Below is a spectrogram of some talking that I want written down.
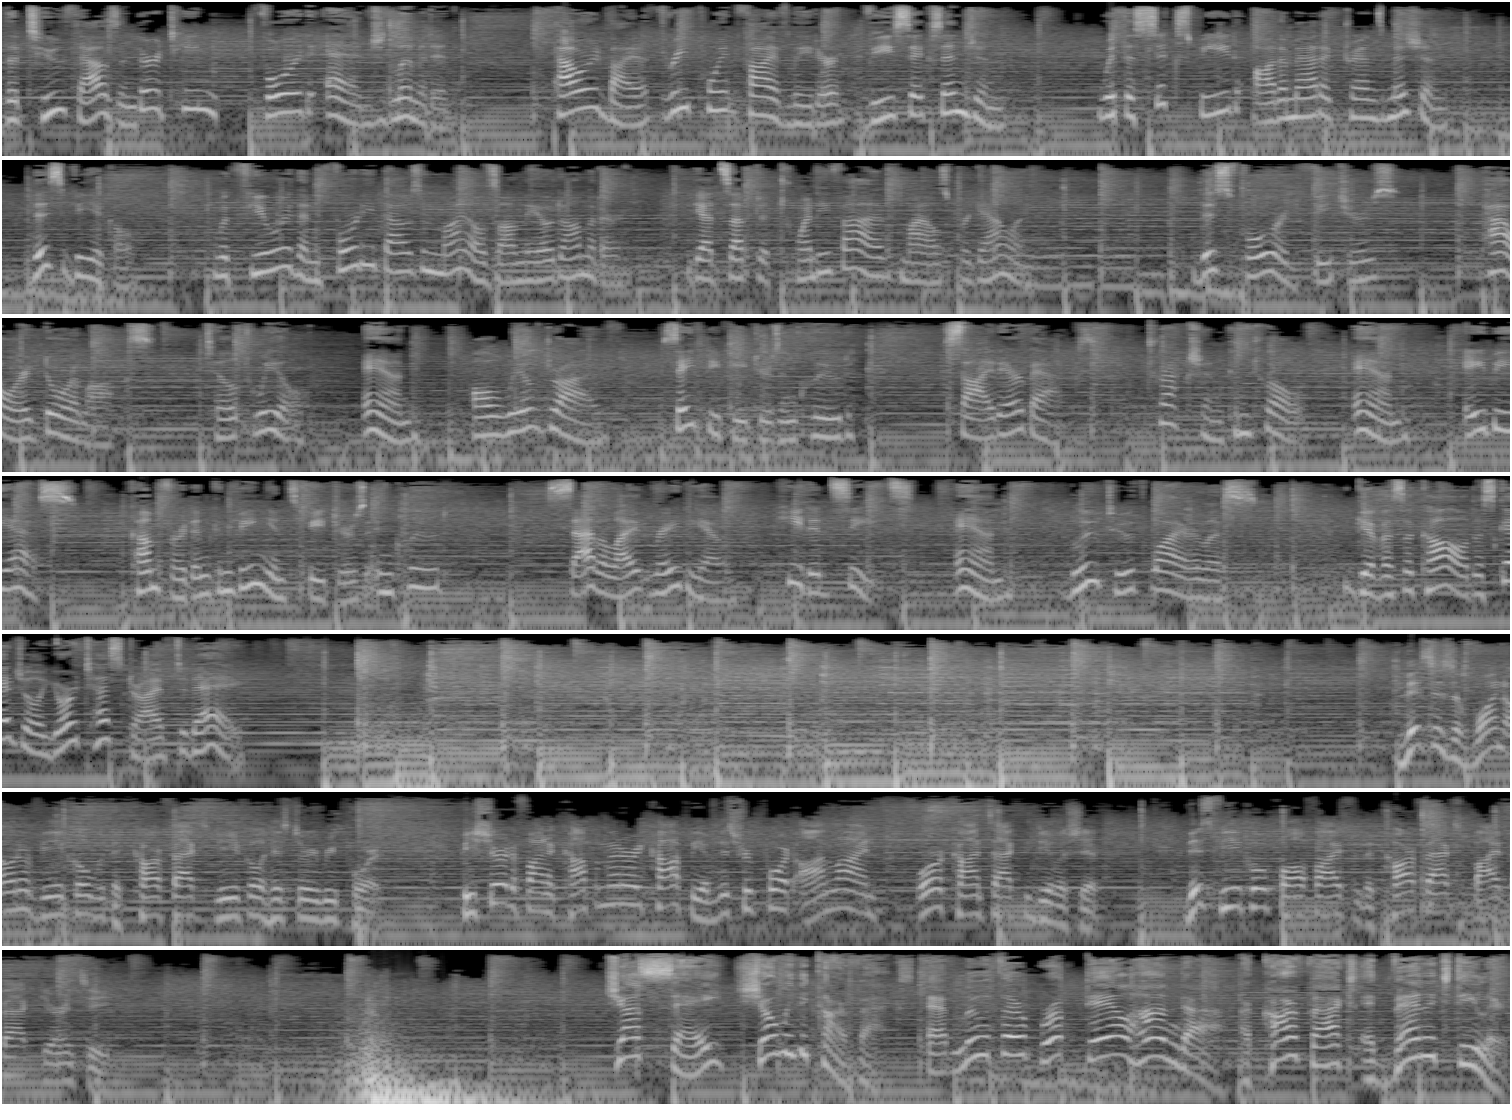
The 2013 Ford Edge Limited. Powered by a 3.5 liter V6 engine with a six speed automatic transmission. This vehicle, with fewer than 40,000 miles on the odometer, gets up to 25 miles per gallon. This Ford features power door locks, tilt wheel, and all wheel drive. Safety features include side airbags, traction control, and ABS. Comfort and convenience features include satellite radio, heated seats, and Bluetooth wireless. Give us a call to schedule your test drive today. This is a one owner vehicle with a Carfax Vehicle History Report. Be sure to find a complimentary copy of this report online or contact the dealership. This vehicle qualifies for the Carfax buyback guarantee. Just say, Show me the Carfax at Luther Brookdale Honda, a Carfax Advantage dealer.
